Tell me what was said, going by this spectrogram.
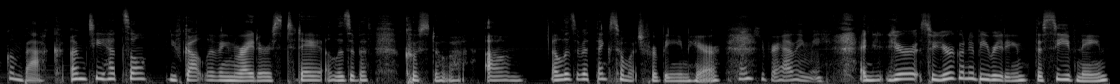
Welcome back. I'm T. Hetzel. You've got Living Writers. Today, Elizabeth Kostova. Um, Elizabeth, thanks so much for being here. Thank you for having me. And you're so you're going to be reading this evening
